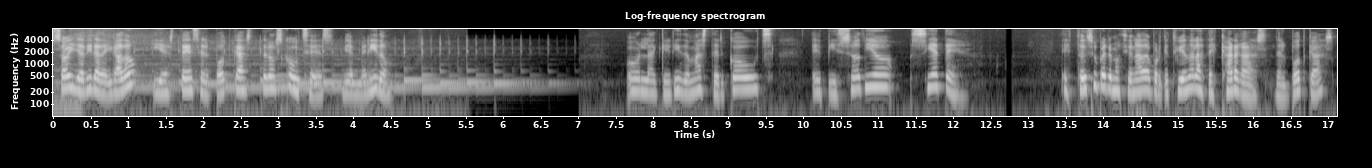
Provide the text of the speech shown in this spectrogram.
Soy Yadira Delgado y este es el podcast de los coaches. Bienvenido. Hola querido Master Coach, episodio 7. Estoy súper emocionada porque estoy viendo las descargas del podcast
